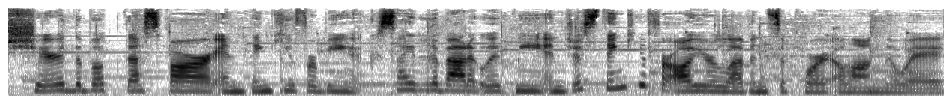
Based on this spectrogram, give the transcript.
shared the book thus far, and thank you for being excited about it with me, and just thank you for all your love and support along the way.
